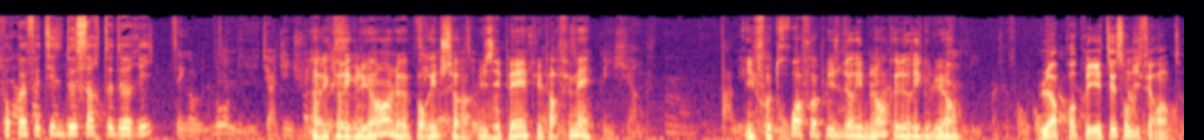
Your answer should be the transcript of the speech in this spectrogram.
Pourquoi faut-il deux sortes de riz? Avec le riz gluant, le porridge sera plus épais et plus parfumé. Il faut trois fois plus de riz blanc que de riz gluant. Leurs propriétés sont différentes.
